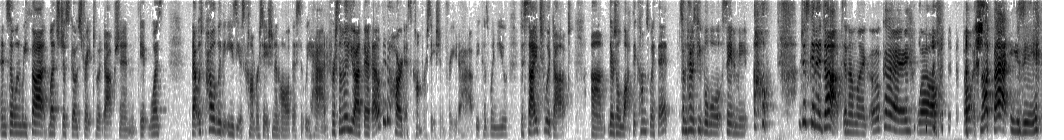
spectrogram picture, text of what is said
And so when we thought, let's just go straight to adoption, it was that was probably the easiest conversation in all of this that we had. For some of you out there, that'll be the hardest conversation for you to have because when you decide to adopt, um, there's a lot that comes with it. Sometimes people will say to me, Oh, I'm just going to adopt. And I'm like, Okay, well, oh, it's not that easy.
